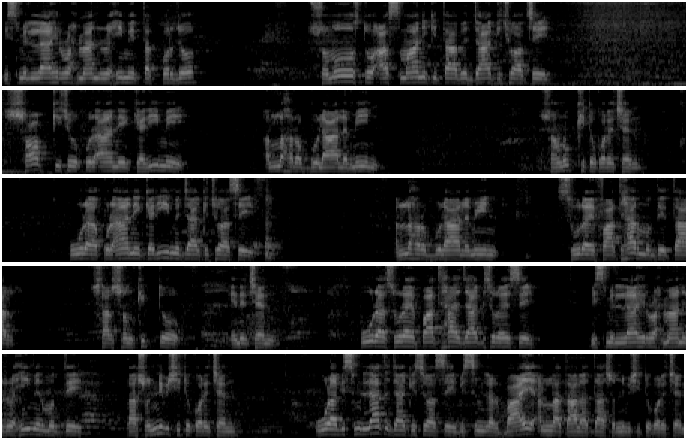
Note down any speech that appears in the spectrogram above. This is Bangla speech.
বিসমিল্লাহ রহমান রহিমের তাৎপর্য, সমস্ত আসমানি কিতাবে যা কিছু আছে, সব কিছু কোরআনে করিমে আল্লাহ রব্বুল আলমিন সংরক্ষিত করেছেন। পুরা কোরআনে করিমে যা কিছু আছে, আল্লাহ রব্বুল আলমিন সুরায় ফাতেহার মধ্যে তার সার সংক্ষিপ্ত এনেছেন। পুরা সুরায় পাতহায় যা কিছু রয়েছে বিসমিল্লাহ রহমান রহিমের মধ্যে তা সন্নিবেশিত করেছেন। পুরা বিসমিল্লাতে যা কিছু আছে, বিসমিল্লার বায়ে আল্লাহ তালা তা সন্নিবেশিত করেছেন।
